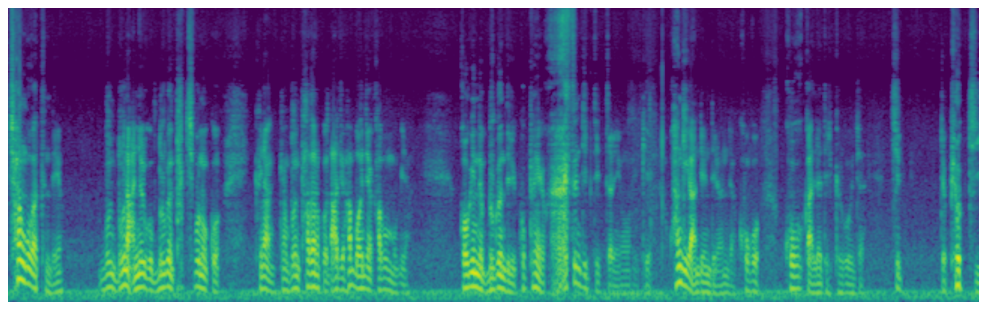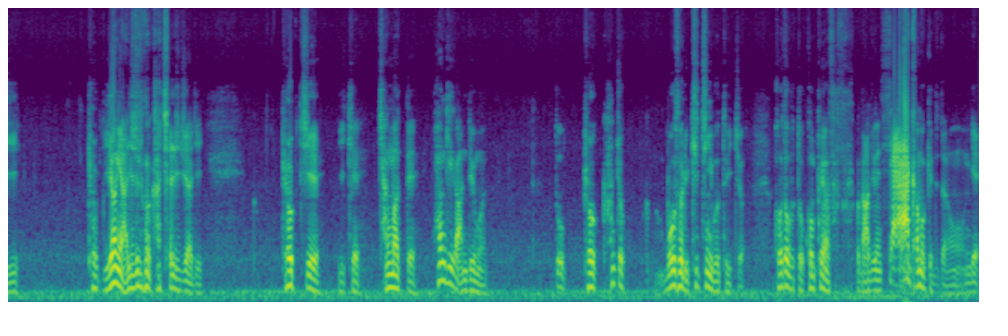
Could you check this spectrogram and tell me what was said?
창고 같은데요. 문 문 안 열고 물건 탁 집어넣고 그냥 그냥 문 닫아놓고 나중에 한번 언제 가보면 그냥 거기 있는 물건들이 곰팡이가 확 쓴 집도 있잖아요. 이렇게 환기가 안 되는 데는 이제 그거 그거 알려드릴 그리고 이제 집 저 벽지 벽 이왕에 알려주는 거 같이 알려줘야지 벽지에 이렇게 장마 때 환기가 안 되면 또 벽 한쪽 모서리 귀퉁이 붙어 있죠. 거기서부터 곰팡이가 싹싹 나중에 싹 까먹게 되잖아. 이게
